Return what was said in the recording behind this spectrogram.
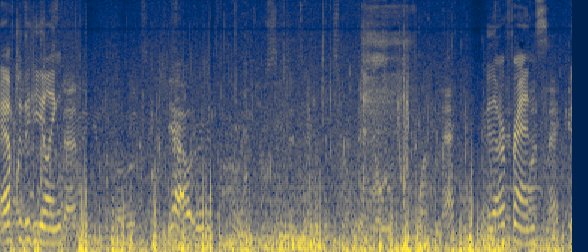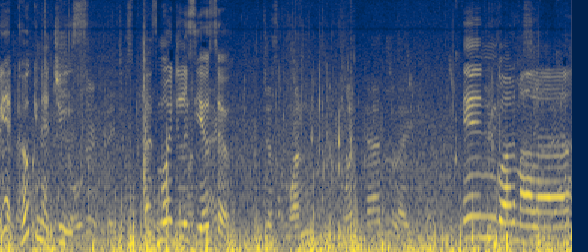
after the healing. standing in the boat. Yeah, out in the You seen the techniques where they go with one leg? with our friends. We had coconut juice. Shoulder, That was muy delicioso. just one one paddle like In Guatemala.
